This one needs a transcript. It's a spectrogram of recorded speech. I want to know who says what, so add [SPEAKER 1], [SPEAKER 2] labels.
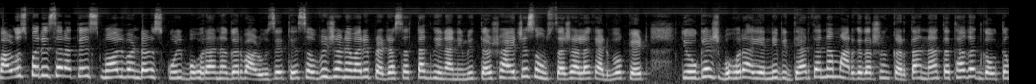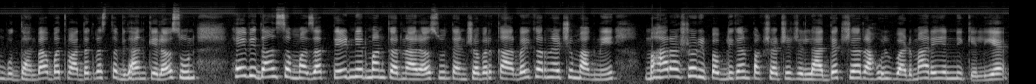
[SPEAKER 1] वाळूज परिसरातील small wonder school Bohranagar Waluj येथे सव्वीस जानेवारी प्रजासत्ताक दिनानिमित्त शाळेचे संस्थाचालक ॲडव्होकेट योगेश बोहरा यांनी विद्यार्थ्यांना मार्गदर्शन करताना तथागत गौतम बुद्धांबाबत वादग्रस्त विधान केलं असून हे विधान समाजात तेढ निर्माण करणारं असून त्यांच्यावर कारवाई करण्याची मागणी महाराष्ट्र रिपब्लिकन पक्षाचे जिल्हाध्यक्ष राहुल वडमारे यांनी केली आहे.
